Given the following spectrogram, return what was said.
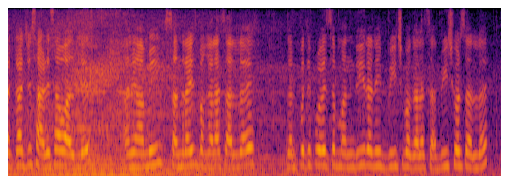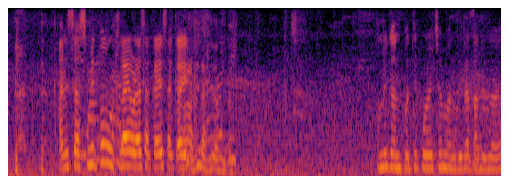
सकाळचे साडेसहा वाजले आणि आम्ही सनराईज बघायला चाललो आहे गणपतीपुळेचं मंदिर आणि बीच बघायला चा बीचवर चाललो आहे आणि सस्मित पण उठला एवढा सकाळी सकाळी. आम्ही गणपतीपुळेच्या मंदिरात आलेलो आहे.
